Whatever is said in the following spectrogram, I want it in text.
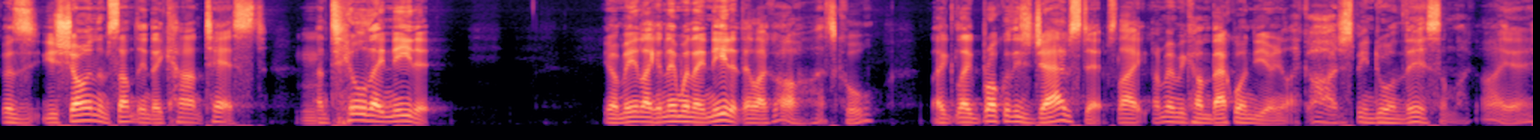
Because you're showing them something they can't test until they need it. You know what I mean? Like, and then when they need it, they're like, "Oh, that's cool." Like, like Brock with his jab steps. Like, I remember coming back one year and you're like, "Oh, I just been doing this." I'm like, "Oh yeah,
